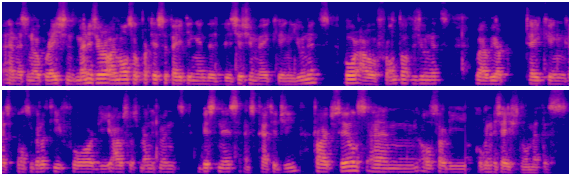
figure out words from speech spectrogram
And as an operations manager, I'm also participating in the decision making units or our front office units, where we are taking responsibility for the outsource management business and strategy, tribe sales, and also the organizational matters.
